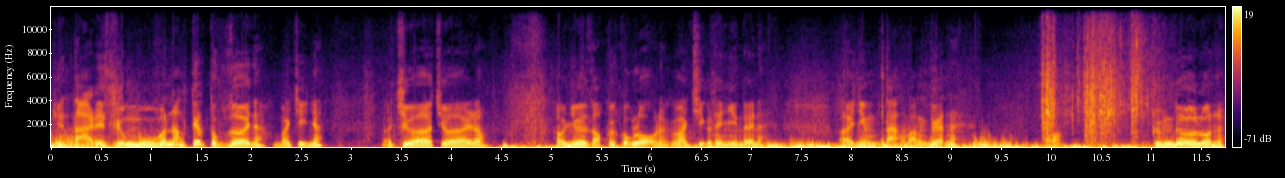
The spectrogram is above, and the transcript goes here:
hiện tại thì sương mù vẫn đang tiếp tục rơi nhá các anh chị nhá. Ờ, chưa chưa ấy đâu. Hầu như dọc cái quốc lộ này các anh chị có thể nhìn đấy này. Đấy nhưng tảng băng tuyết này. Đó. Cứng đơ luôn này.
